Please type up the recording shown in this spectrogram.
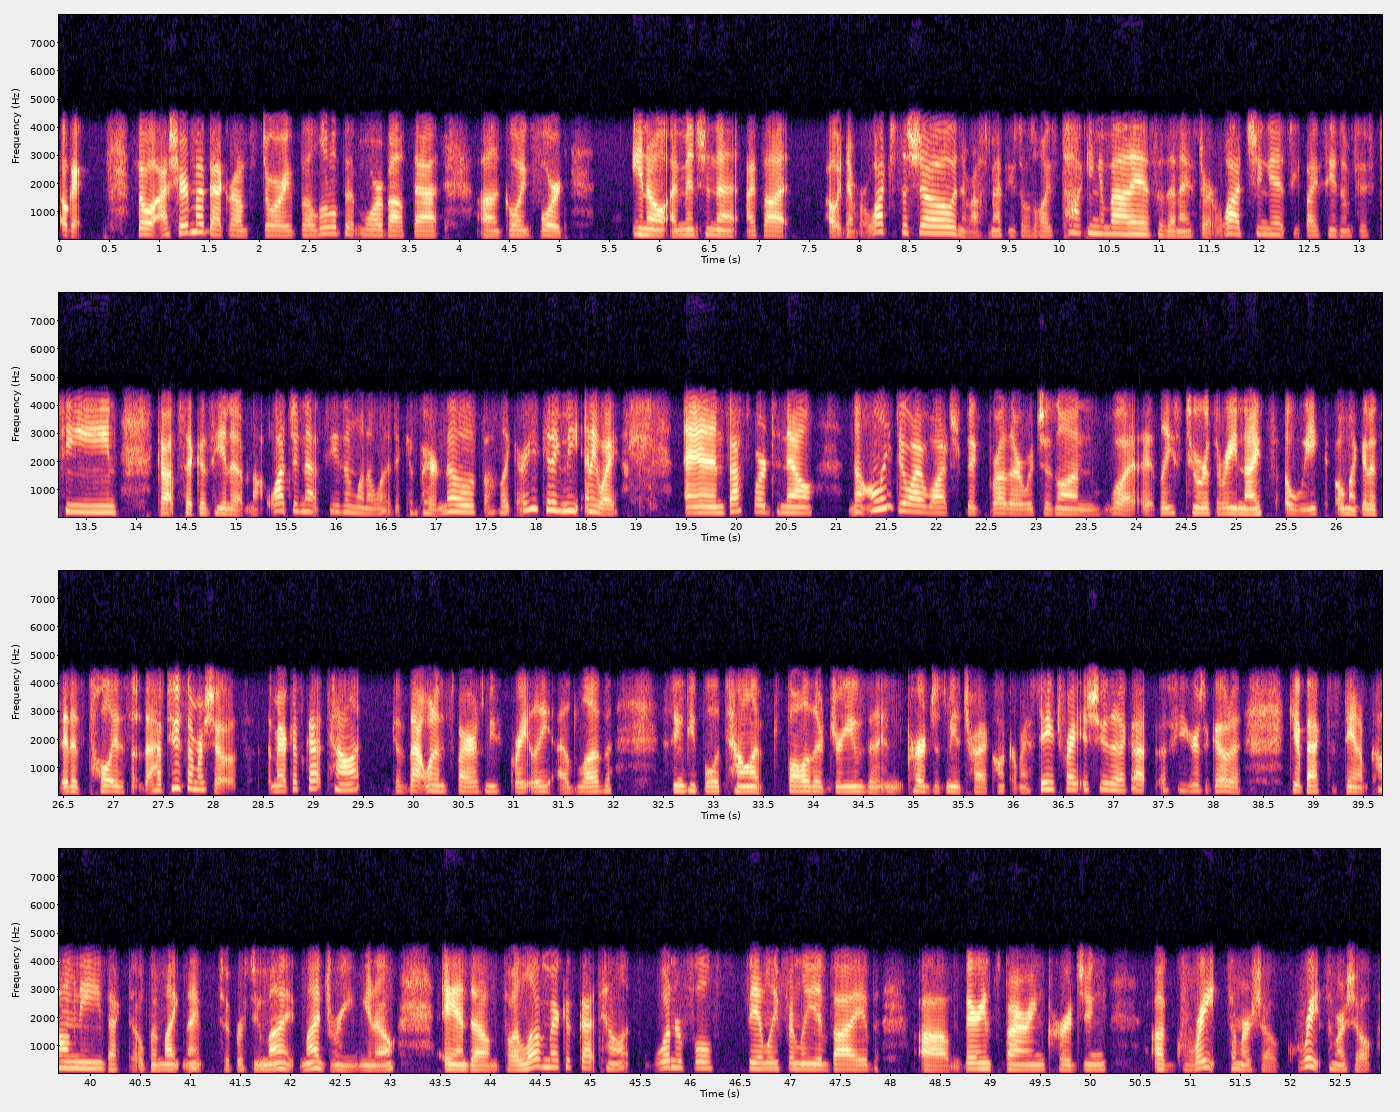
okay. So I shared my background story, but a little bit more about that uh, going forward. You know, I mentioned that I thought I would never watch the show, and then Ross Mathews was always talking about it. So then I started watching it by season 15. Got upset because he ended up not watching that season when I wanted to compare notes. I was like, "Are you kidding me?" Anyway, and fast forward to now. Not only do I watch Big Brother, which is on what at least two or three nights a week. Oh my goodness, it is totally. the I have two summer shows: America's Got Talent, because that one inspires me greatly. I love seeing people with talent follow their dreams and encourages me to try to conquer my stage fright issue that I got a few years ago to get back to stand up comedy, back to open mic nights to pursue my my dream, you know. And um so I love America's Got Talent. Wonderful, family friendly vibe, um, very inspiring, encouraging, a great summer show. Great summer show.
